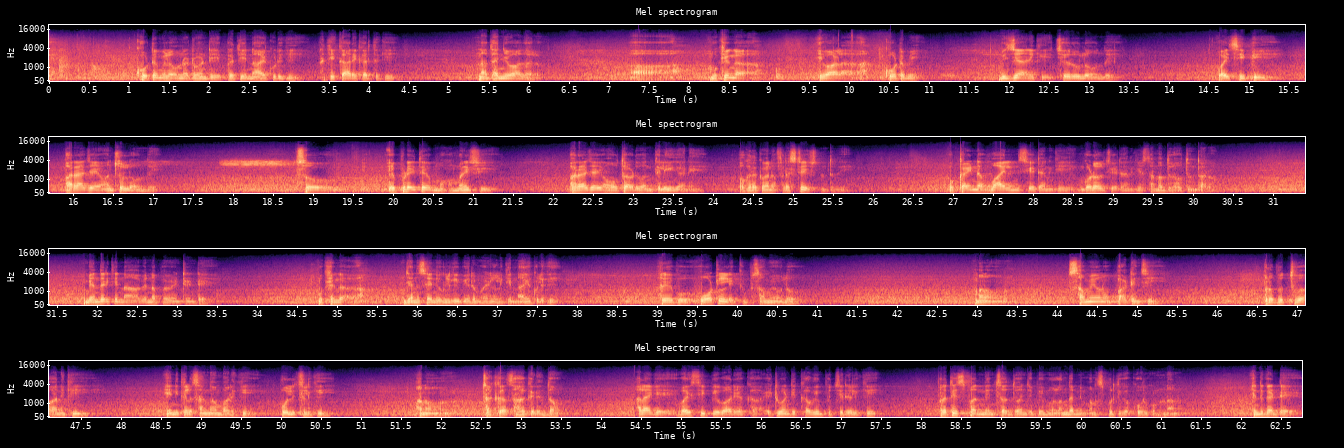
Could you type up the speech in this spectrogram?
కూటమిలో ఉన్నటువంటి ప్రతి నాయకుడికి ప్రతి కార్యకర్తకి నా ధన్యవాదాలు. ముఖ్యంగా ఇవాళ కూటమి విజయానికి చేరువలో ఉంది. వైసీపీ పరాజయం అంచుల్లో ఉంది. సో ఎప్పుడైతే ఒక మనిషి పరాజయం అవుతాడు అని తెలియగానే ఒక రకమైన ఫ్రస్ట్రేషన్ ఉంటుంది. ఒక కైండ్ ఆఫ్ వైలెన్స్ చేయడానికి గొడవలు చేయడానికి సన్నద్ధులు అవుతుంటారు మీ అందరికీ నా విన్నపం ఏంటంటే ముఖ్యంగా జన సైనికులకి వీర మహిళలకి నాయకులకి రేపు ఓట్ల లెక్కింపు సమయంలో మనం సమయం పాటించి ప్రభుత్వానికి ఎన్నికల సంఘం వారికి పోలీసులకి మనం చక్కగా సహకరిద్దాం. అలాగే వైసీపీ వారి యొక్క ఎటువంటి కవింపు చర్యలకి ప్రతిస్పందించద్దు అని చెప్పి మిమ్మల్ని అందరినీ మనస్ఫూర్తిగా కోరుకుంటున్నాను. ఎందుకంటే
